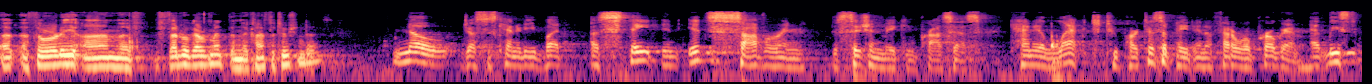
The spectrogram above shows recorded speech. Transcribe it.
uh, authority on the federal government than the Constitution does. No, Justice Kennedy, but a state in its sovereign decision-making process can elect to participate in a federal program. At least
